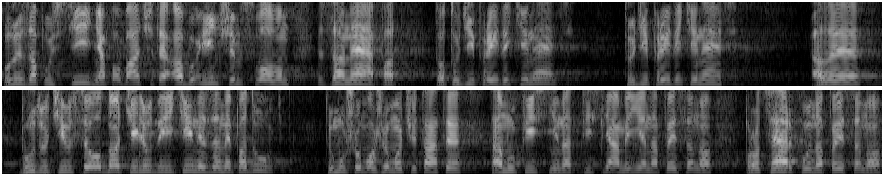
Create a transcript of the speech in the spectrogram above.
коли запустіння побачите або іншим словом занепад, то тоді прийде кінець, тоді прийде кінець. Але будуть і все одно ті люди, які не занепадуть. Тому що можемо читати там у пісні, над піснями є написано, про церкву написано,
